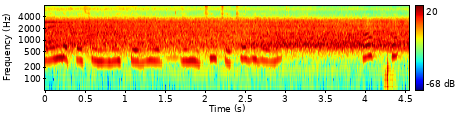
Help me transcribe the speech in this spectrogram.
Ben de PES oynamayı sevdiğim için çekebilirim. Hop hop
